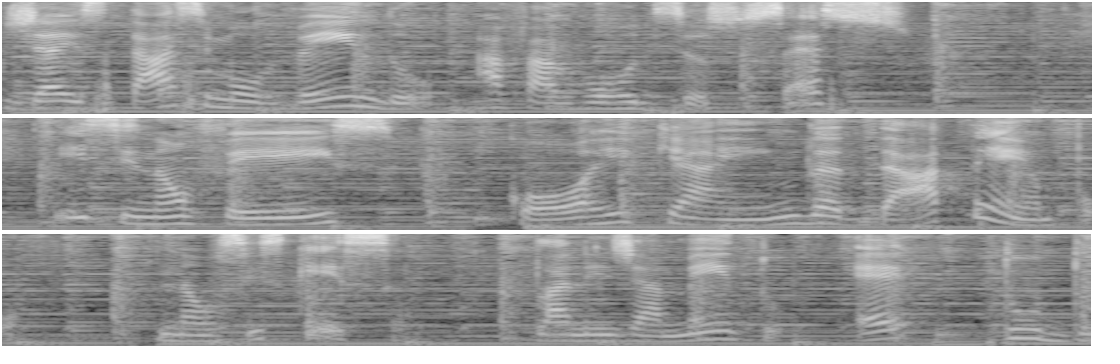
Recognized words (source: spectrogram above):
Já está se movendo a favor de seu sucesso? E se não fez, corre que ainda dá tempo. Não se esqueça, planejamento é tudo.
